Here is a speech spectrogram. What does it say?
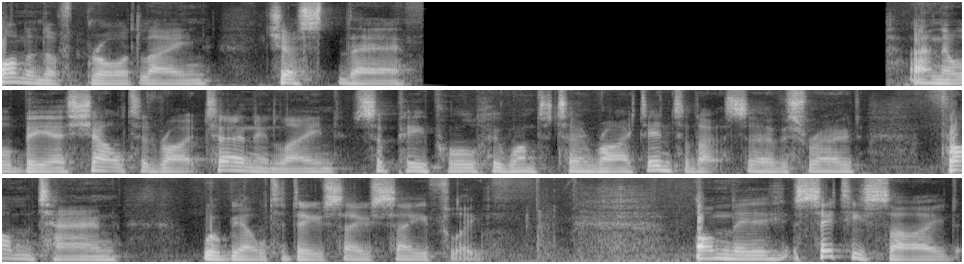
on enough broad lane just there. And there will be a sheltered right turning lane so people who want to turn right into that service road from town will be able to do so safely. On the city side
